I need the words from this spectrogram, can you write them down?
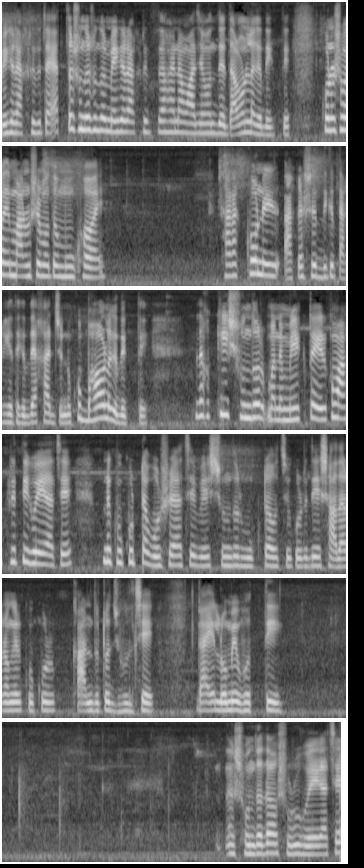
মেঘের আকৃতিটা, এত সুন্দর সুন্দর মেঘের আকৃতিটা হয় না, মাঝে মধ্যে দারুণ লাগে দেখতে। কোনো সময় মানুষের মতো মুখ হয়। সারাক্ষণ এই আকাশের দিকে তাকিয়ে থাকে দেখার জন্য, খুব ভালো লাগে দেখতে। দেখো কি সুন্দর মানে মেঘটা এরকম আকৃতি হয়ে আছে। মানে কুকুরটা বসে আছে, বেশ সুন্দর মুখটা উঁচু করে দিয়ে সাদা রঙের কুকুর কান দুটো ঝুলছে, গায়ে লোমে ভর্তি। সন্ধ্যা দেওয়া শুরু হয়ে গেছে,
